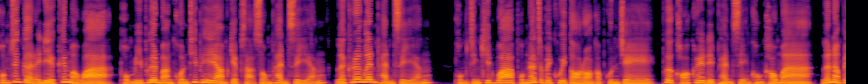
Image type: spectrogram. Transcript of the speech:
ผมจึงเกิดไอเดียขึ้นมาว่า ผมมีเพื่อนบางคนที่พยายามเก็บสะสมแผ่นเสียง และเครื่องเล่นแผ่นเสียง ผมจึงคิดว่าผมน่าจะไปคุยต่อรองกับคุณเจ เพื่อขอเครดิตแผ่นเสียงของเขามา และนำไป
